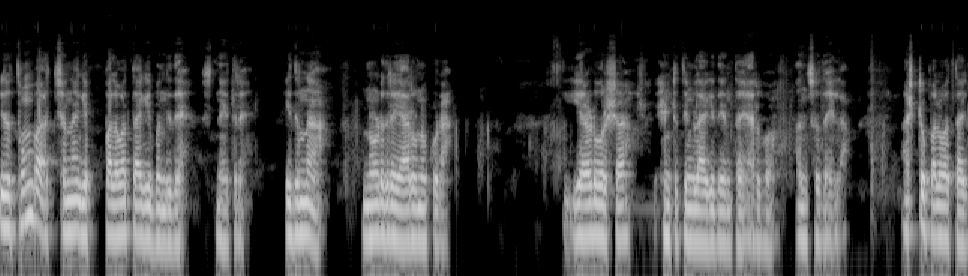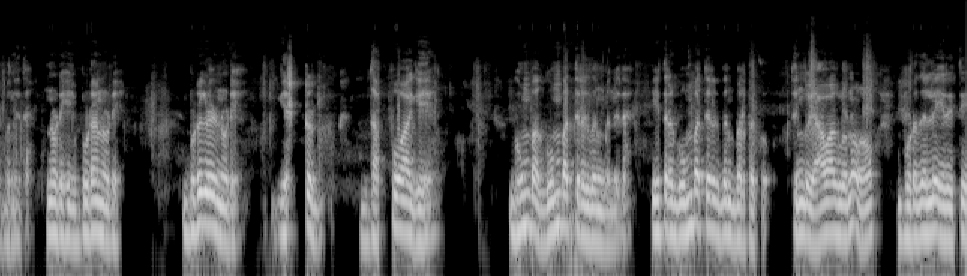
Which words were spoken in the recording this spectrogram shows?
ಇದು ತುಂಬ ಚೆನ್ನಾಗಿ ಫಲವತ್ತಾಗಿ ಬಂದಿದೆ ಸ್ನೇಹಿತರೆ. ಇದನ್ನ ನೋಡಿದ್ರೆ ಯಾರೂ ಕೂಡ ಎರಡು ವರ್ಷ, ಎಂಟು ತಿಂಗಳಾಗಿದೆ ಅಂತ ಯಾರಿಗೂ ಅನಿಸೋದೇ ಇಲ್ಲ. ಅಷ್ಟು ಫಲವತ್ತಾಗಿ ಬಂದಿದೆ. ನೋಡಿ ಈ ಬುಡ ನೋಡಿ, ಬುಡಗಳು ನೋಡಿ ಎಷ್ಟು ದಪ್ಪವಾಗಿ ಗುಂಬ ಗುಂಬ ತಿರುಗ್ದಂಗೆ ಬಂದಿದೆ. ಈ ಥರ ಗುಂಬ ತಿರುಗ್ದಂಗೆ ಬರಬೇಕು. ತೆಂಗು ಯಾವಾಗ್ಲೂ ಬುಡದಲ್ಲೇ ಈ ರೀತಿ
